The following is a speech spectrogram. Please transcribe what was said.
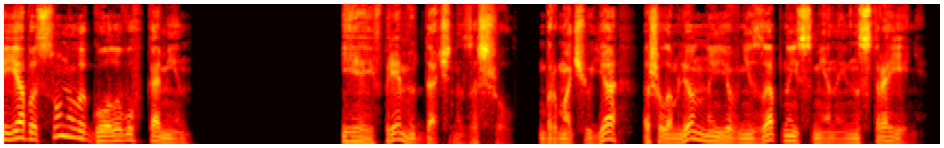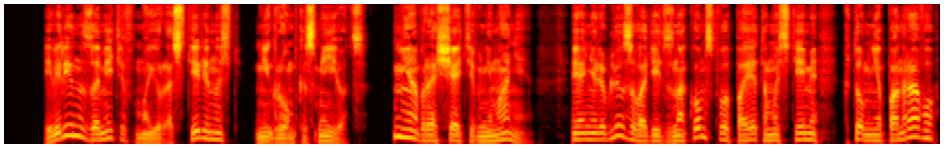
и я бы сунула голову в камин». Я и впрямь удачно зашел. Бормочу я, ошеломленный ее внезапной сменой настроения. Эвелина, заметив мою растерянность, негромко смеется. «Не обращайте внимания. Я не люблю заводить знакомства, поэтому с теми, кто мне по нраву,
